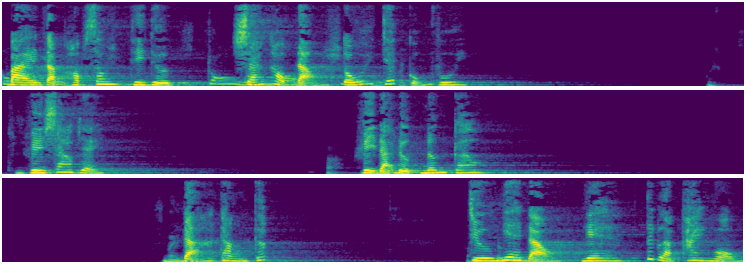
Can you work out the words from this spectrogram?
Bài tập học xong thì được. Sáng học đạo, tối chết cũng vui vì sao vậy? Vì đã được nâng cao. Đã thăng cấp. Chưa nghe đạo, nghe, tức là khai ngộ.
